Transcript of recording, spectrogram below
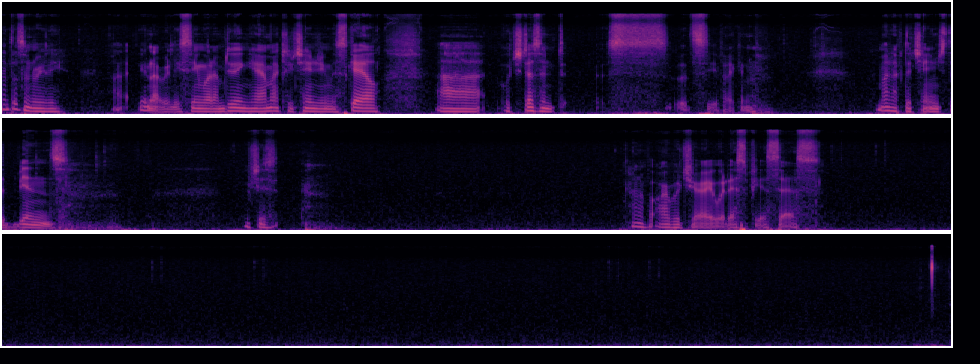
It doesn't really, uh, you're not really seeing what I'm doing here. I'm actually changing the scale, uh, which doesn't, let's see if I can, I might have to change the bins, which is kind of arbitrary with SPSS. I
